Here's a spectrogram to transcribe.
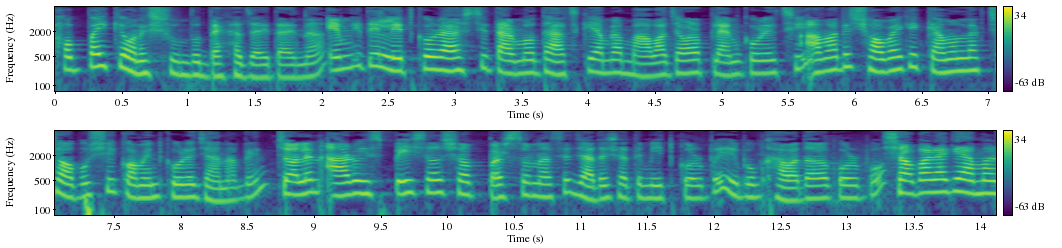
সবাইকে অনেক সুন্দর দেখা যায়, তাই না? এমনিতে লেট করে আসছি, তার মধ্যে আজকে আমরা মাওয়া যাওয়ার প্ল্যান করেছি। আমাদের সবাইকে কেমন লাগছে অবশ্যই কমেন্ট করে জানাবেন। চলেন আরও স্পেশাল সব পার্সন আছে যাদের সাথে মিট করব এবং খাওয়া দাওয়া করব। সবার আগে আমার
